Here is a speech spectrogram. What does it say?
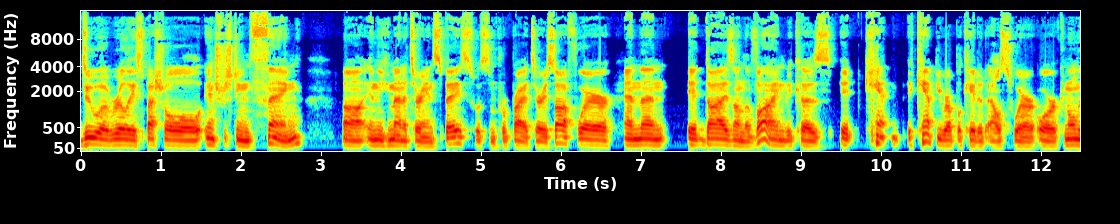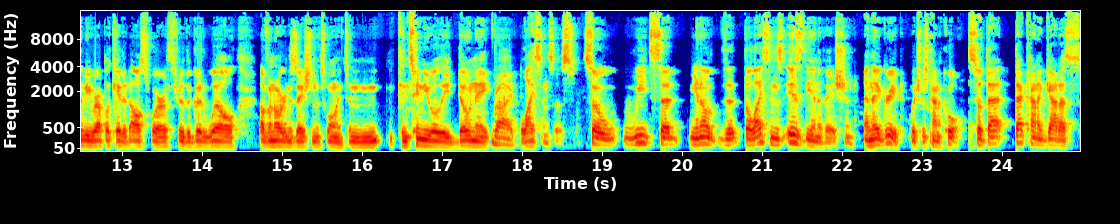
do a really special, interesting thing uh, in the humanitarian space with some proprietary software, and then it dies on the vine because it can't it can't be replicated elsewhere or can only be replicated elsewhere through the goodwill of an organization that's willing to m- continually donate right. licenses. So we said, you know, the, the license is the innovation, and they agreed, which was kind of cool. So that that kind of got us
